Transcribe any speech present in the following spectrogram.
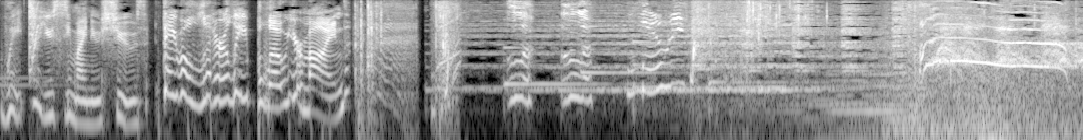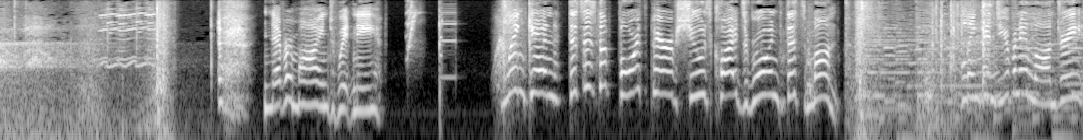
wait till you see my new shoes. They will literally blow your mind. L- L- Lori? Ah! Never mind, Whitney. Lincoln, this is the fourth pair of shoes Clyde's ruined this month. Lincoln, do you have any laundry?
